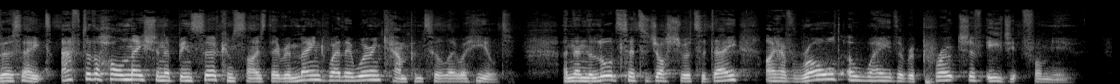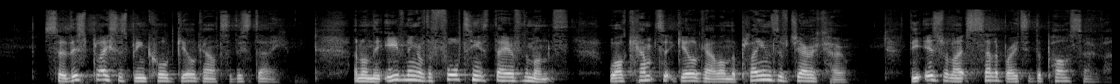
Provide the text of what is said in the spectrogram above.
Verse 8 After the whole nation had been circumcised, they remained where they were in camp until they were healed. And then the Lord said to Joshua, Today I have rolled away the reproach of Egypt from you. So this place has been called Gilgal to this day. And on the evening of the 14th day of the month, while camped at Gilgal on the plains of Jericho, the Israelites celebrated the Passover.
